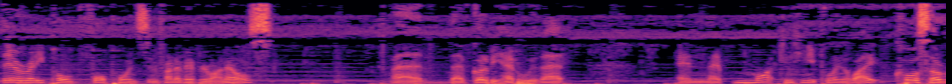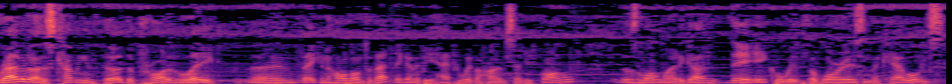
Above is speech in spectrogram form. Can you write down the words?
they're already pulled four points in front of everyone else. Uh, they've got to be happy with that, and they might continue pulling away. Of course, the Rabbitohs coming in third, the pride of the league. Uh, they can hold on to that. They're going to be happy with a home semi-final. There's a long way to go. They're equal with the Warriors and the Cowboys.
